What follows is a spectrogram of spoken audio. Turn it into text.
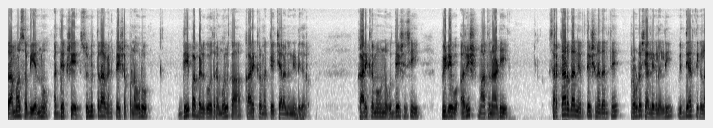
ಗ್ರಾಮ ಸಭೆಯನ್ನು ಅಧ್ಯಕ್ಷೆ ಸುಮಿತ್ರಾ ವೆಂಕಟೇಶಪ್ಪನವರು ದೀಪ ಬೆಳಗುವುದರ ಮೂಲಕ ಕಾರ್ಯಕ್ರಮಕ್ಕೆ ಚಾಲನೆ ನೀಡಿದರು. ಕಾರ್ಯಕ್ರಮವನ್ನು ಉದ್ದೇಶಿಸಿ ಪಿಡಿಒ ಹರೀಶ್ ಮಾತನಾಡಿ ಸರ್ಕಾರದ ನಿರ್ದೇಶನದಂತೆ ಪ್ರೌಢಶಾಲೆಗಳಲ್ಲಿ ವಿದ್ಯಾರ್ಥಿಗಳ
